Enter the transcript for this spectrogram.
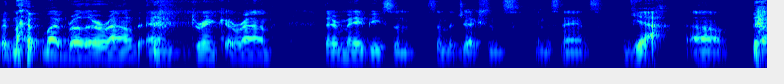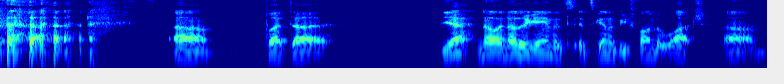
With my, my brother around and drink around, there may be some some ejections in the stands. Yeah. Um, but, um, but uh, yeah, no, another game that's it's going to be fun to watch. Um,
